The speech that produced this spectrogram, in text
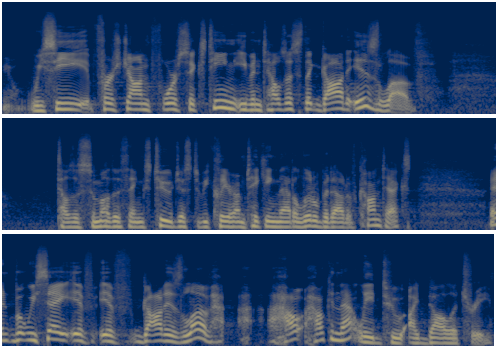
You know, we see 1 John 4:16 even tells us that God is love. Tells us some other things too, just to be clear. I'm taking that a little bit out of context. And, but we say if, if God is love, how, how can that lead to idolatry?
